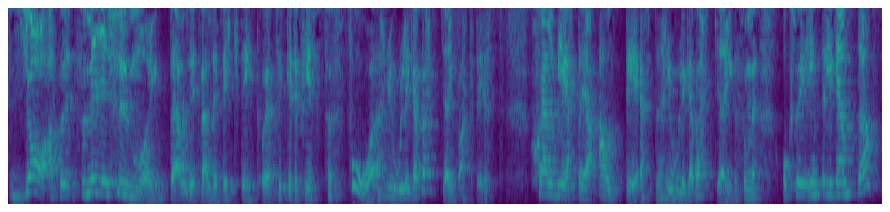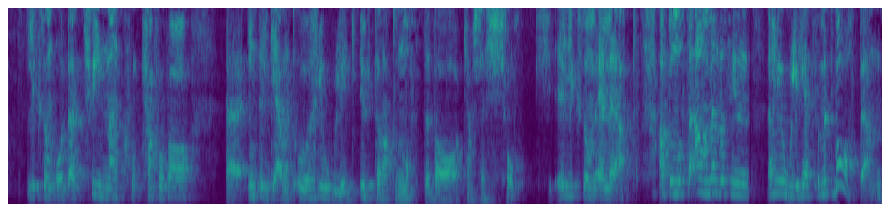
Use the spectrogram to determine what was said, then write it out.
Ja, alltså för mig är humor väldigt, väldigt viktigt och jag tycker det finns för få roliga böcker faktiskt. Själv letar jag alltid efter roliga böcker som också är intelligenta liksom, och där kvinnan kan få vara eh, intelligent och rolig utan att hon måste vara kanske tjock. Eh, liksom, eller att, att hon måste använda sin rolighet som ett vapen.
